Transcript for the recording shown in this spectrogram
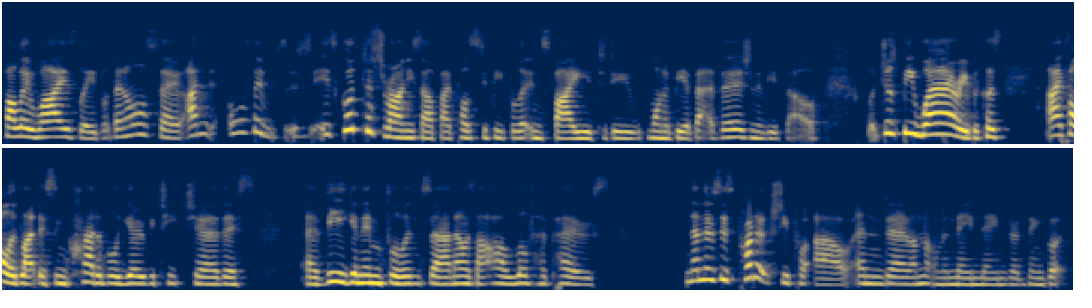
follow wisely but then also and also it's, it's good to surround yourself by positive people that inspire you to do want to be a better version of yourself but just be wary because I followed like this incredible yoga teacher this uh, vegan influencer and I was like oh, I love her posts and then there's this product she put out and uh, I'm not going to name names or anything but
